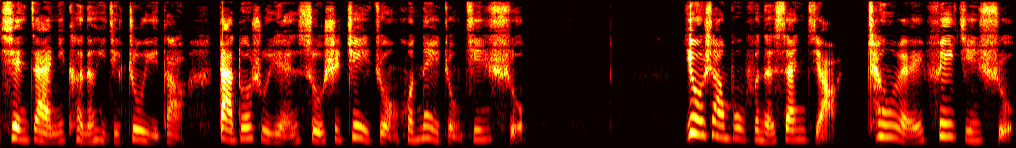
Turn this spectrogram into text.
现在你可能已经注意到，大多数元素是这种或那种金属。右上部分的三角称为非金属，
